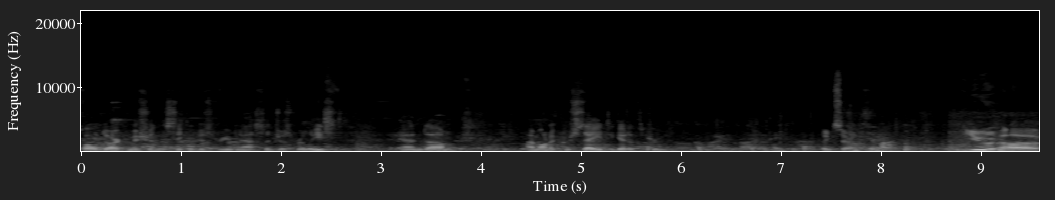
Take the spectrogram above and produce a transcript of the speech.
called Dark Mission, The Secret History of NASA, just released and um, I'm on a crusade to get at the truth. Thank you. Thanks, sir. Thanks so much. You, uh,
